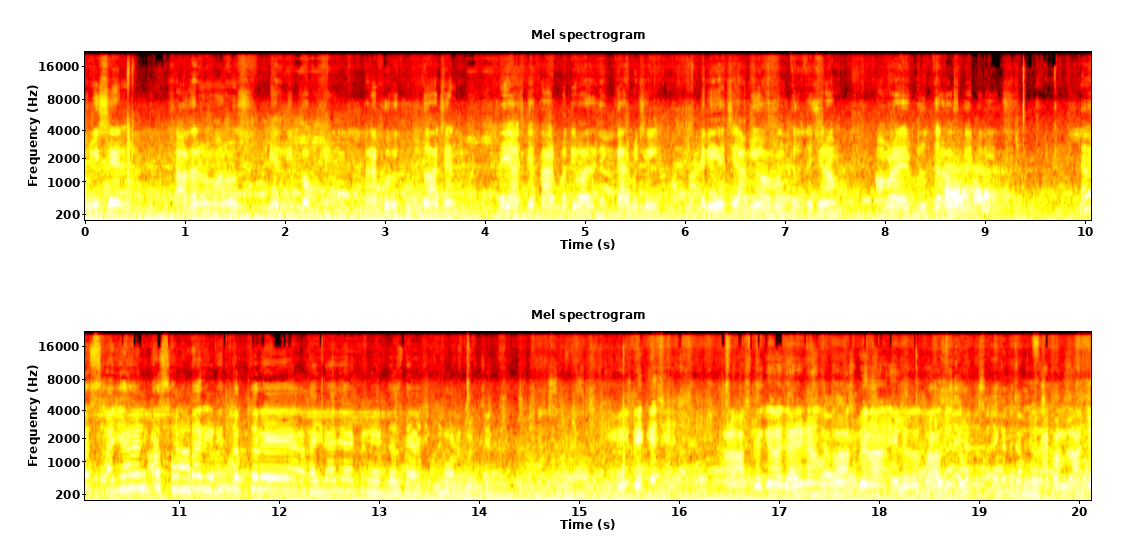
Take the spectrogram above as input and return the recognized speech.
পুলিশের সাধারণ মানুষ এর বিপক্ষে তারা খুবই ক্ষুব্ধ আছেন। তাই আজকে তার প্রতিবাদে ধিক্কার মিছিল বেরিয়েছে। আমিও আমন্ত্রিত ছিলাম। আমরা এর বিরুদ্ধে রাস্তায় বেরিয়েছি। দাদা শাহজাহানকে সোমবার ইডির দপ্তরে হাইরাজের একটা নির্দেশ দেওয়া হয়েছে। কি মনে করছেন? ইডি ডেকেছে আর আসবে কিনা জানি না। ও তো আসবে না। এলে তো ধরা দিত। এখন রাজ্য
